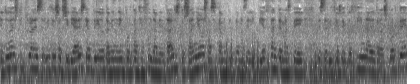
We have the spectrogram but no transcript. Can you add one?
en toda una estructura de servicios auxiliares que han tenido también una importancia fundamental estos años, básicamente en temas de limpieza, en temas de, de servicios de cocina, de transporte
